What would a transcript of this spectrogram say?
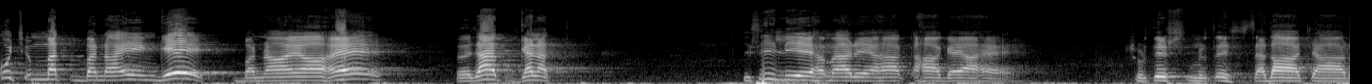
कुछ मत बनाएँगे, बनाया है, रात गलत। इसीलिए हमारे यहाँ कहा गया है श्रुति स्मृति सदाचार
